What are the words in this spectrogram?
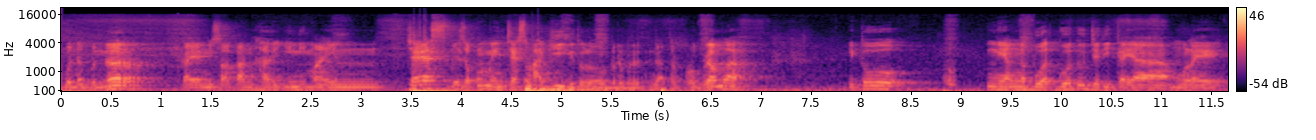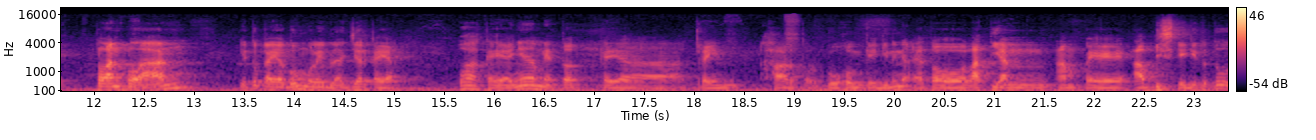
bener-bener kayak misalkan hari ini main chess besoknya main chess lagi gitu loh. Bener-bener nggak terprogram lah. Itu yang ngebuat gue tuh jadi kayak mulai pelan-pelan itu kayak gue mulai belajar kayak wah kayaknya metode kayak train hard or go home kayak gini nih atau latihan ampe abis kayak gitu tuh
